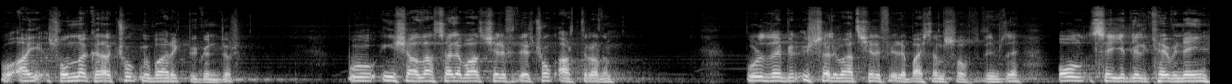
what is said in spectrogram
Bu ay sonuna kadar çok mübarek bir gündür. Bu inşallah salavat-ı şerifleri çok arttıralım. Burada bir üç salavat-ı şerifiyle başlamış sohbetimize. Ol seyyidil kevneyn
